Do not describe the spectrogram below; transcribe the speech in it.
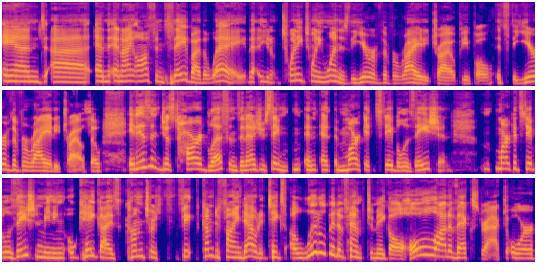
and uh, and and I often say, by the way, that you know, 2021 is the year of the variety trial. People, it's the year of the variety trial. So it isn't just hard lessons, and as you say, and, and market stabilization. Market stabilization meaning, okay, guys, come to come to find out, it takes a little bit of hemp to make a whole lot of extract or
